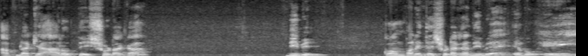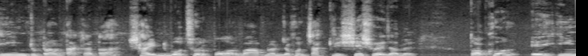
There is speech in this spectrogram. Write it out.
আপনাকে আরও তেইশশো টাকা দিবে। কোম্পানি তেইশশো টাকা দিবে এবং এই ইন টোটাল টাকাটা ষাট বছর পর বা আপনার যখন চাকরি শেষ হয়ে যাবে, তখন এই ইন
